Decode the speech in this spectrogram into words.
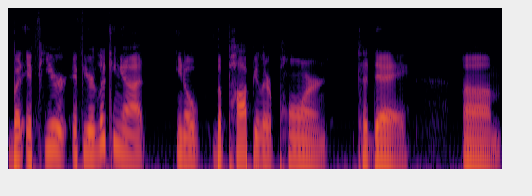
but if you're if you're looking at you know the popular porn today, um,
